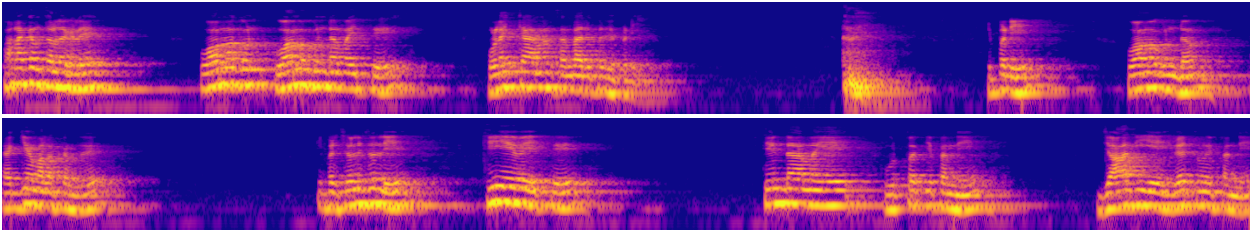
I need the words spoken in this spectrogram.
வணக்கம் தொழில்களே ஓமகுண் ஓமகுண்டம் வைத்து உழைக்காமல் சம்பாதிப்பது எப்படி? இப்படி ஓமகுண்டம் யஜ்யம் வளர்க்குறது. இப்படி சொல்லி சொல்லி தீயை வைத்து தீண்டாமையை உற்பத்தி பண்ணி ஜாதியை வேற்றுமை பண்ணி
